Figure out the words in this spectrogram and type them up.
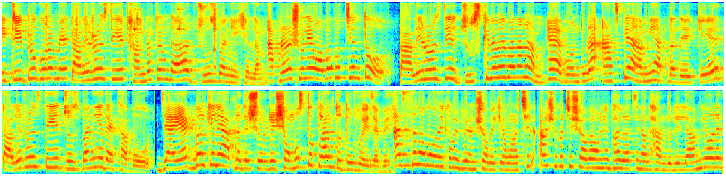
এই তীব্র গরমে তালের রস দিয়ে ঠান্ডা ঠান্ডা জুস বানিয়ে খেলাম। আপনারা শুনে অবাক হচ্ছেন তো? তালের রস দিয়ে জুস কীভাবে বানালাম? হ্যাঁ বন্ধুরা, আজকে আমি আপনাদেরকে তালের রস দিয়ে জুস বানিয়ে দেখাবো। যাই, একবার খেলে আপনাদের শরীরের সমস্ত ক্লান্ত দূর হয়ে যাবে। আসসালামু আলাইকুম সবাই কেমন আছেন? আশা করছি সবাই অনেক ভালো আছেন। আলহামদুলিল্লাহ, আমিও অনেক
